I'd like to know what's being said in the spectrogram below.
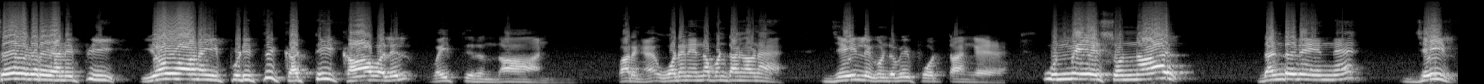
சேவகரை அனுப்பி யோவானை பிடித்து கட்டி காவலில் வைத்திருந்தான். பாருங்க உடனே என்ன பண்ணிட்டாங்க அவனை? ஜெயில கொண்டு போய் போட்டாங்க. உண்மையை சொன்னால் தண்டனை என்ன? ஜெயில்.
